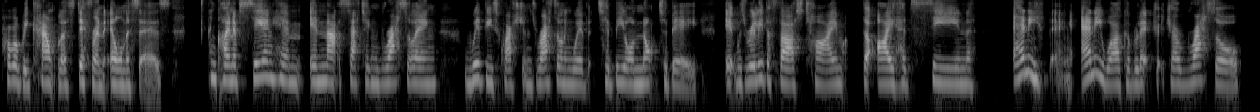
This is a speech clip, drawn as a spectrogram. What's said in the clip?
probably countless different illnesses and kind of seeing him in that setting wrestling with these questions, wrestling with to be or not to be, it was really the first time that I had seen anything, any work of literature wrestle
